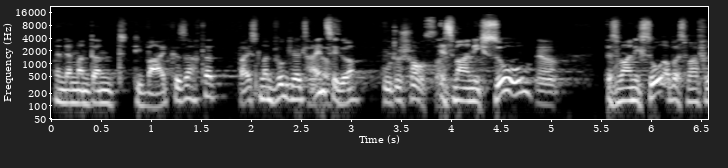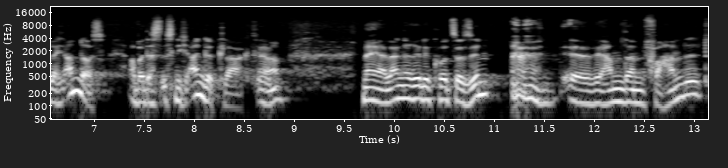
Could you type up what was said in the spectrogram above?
wenn der Mandant die Wahrheit gesagt hat, weiß man wirklich als Einziger, Gute Chance. sein. es war nicht so, ja. es war nicht so, aber es war vielleicht anders. Aber das ist nicht angeklagt. Ja. Ja. Naja, lange Rede, kurzer Sinn. Äh, Wir haben dann verhandelt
